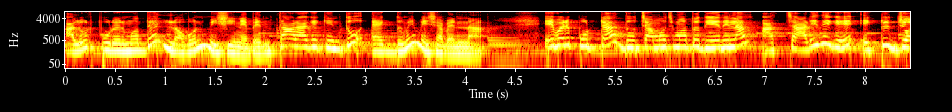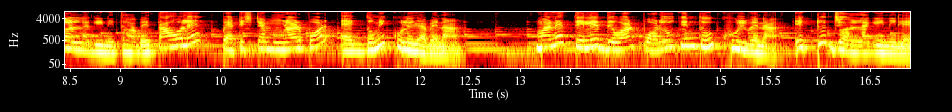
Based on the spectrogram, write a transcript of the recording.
আলুর পুরের মধ্যে লবণ মিশিয়ে নেবেন। তার আগে কিন্তু একদমই মেশাবেন না। এবারে পুরটা দু চামচ মতো দিয়ে দিলাম আর চারিদিকে একটু জল লাগিয়ে নিতে হবে। তাহলে প্যাটিসটা মোড়ার পর একদমই খুলে যাবে না। মানে তেলে দেওয়ার পরেও কিন্তু খুলবে না, একটু জল লাগিয়ে নিলে।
